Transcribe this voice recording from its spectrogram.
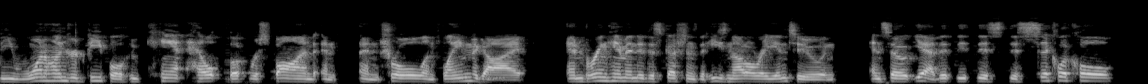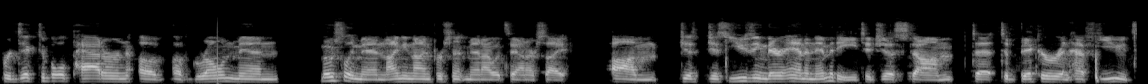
the 100 people who can't help but respond and, and troll and flame the guy and bring him into discussions that he's not already into. And, and so, yeah, th- th- this, this cyclical, predictable pattern of, of grown men, mostly men, 99% men, I would say on our site, um, just just using their anonymity to just um to to bicker and have feuds.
